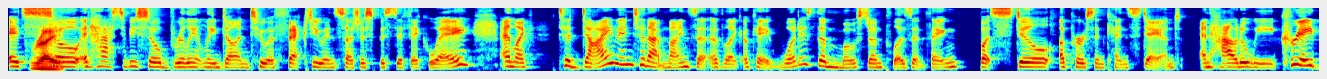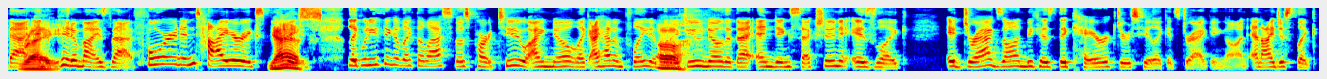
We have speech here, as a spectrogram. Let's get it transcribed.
it's Right. so it has to be so brilliantly done to affect you in such a specific way. And like to dive into that mindset of like, okay, what is the most unpleasant thing, but still a person can stand? And how do we create that Right. and epitomize that for an entire experience? Yes. like when you think of like the last of us part two i know like i haven't played it but i do know that that ending section is like it drags on because the characters feel like it's dragging on and i just like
